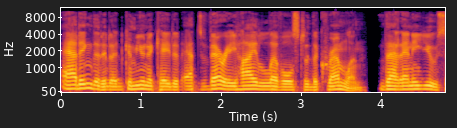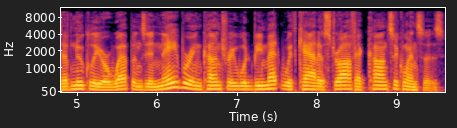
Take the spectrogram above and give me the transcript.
adding that it had communicated at very high levels to the Kremlin that any use of nuclear weapons in neighboring country would be met with catastrophic consequences.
